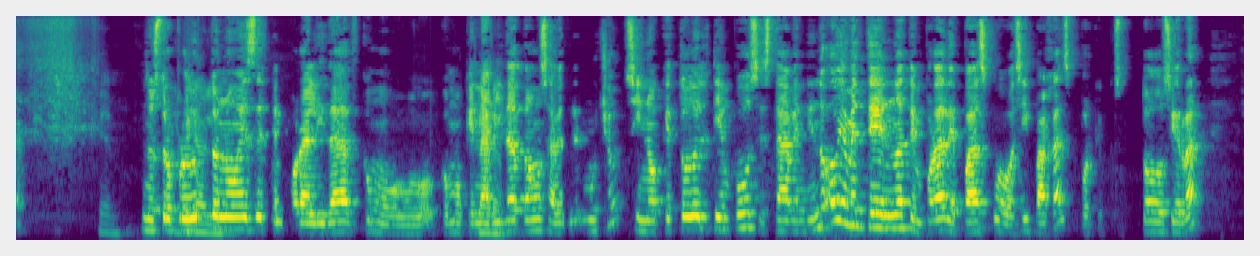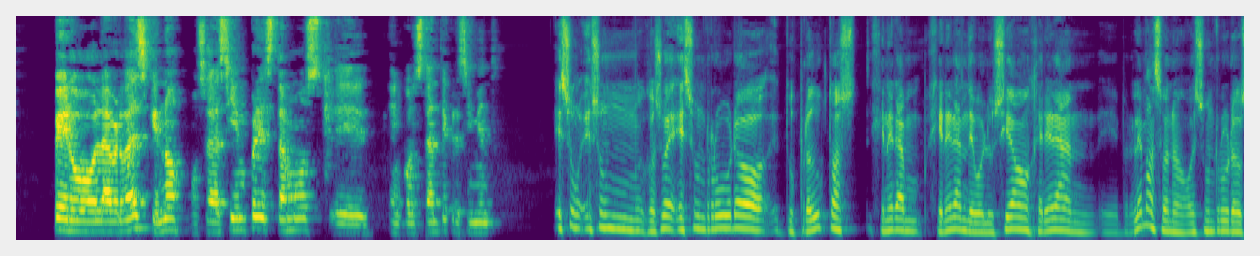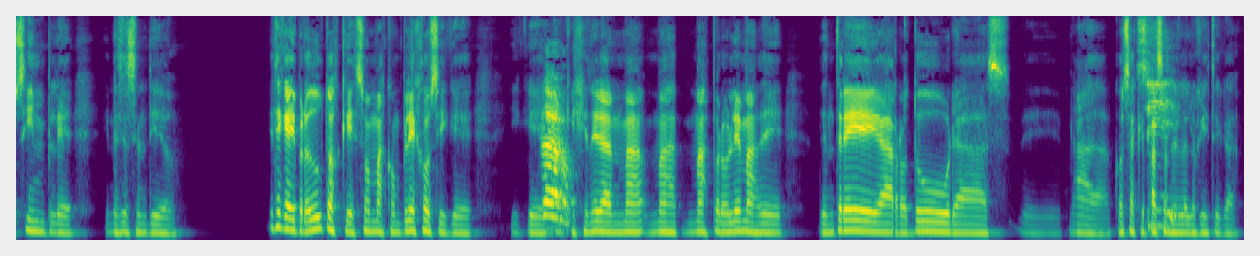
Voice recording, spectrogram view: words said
Nuestro producto no es de temporalidad como, como que en Navidad vamos a vender mucho, sino que todo el tiempo se está vendiendo. Obviamente en una temporada de Pascua o así bajas, porque pues, todo cierra, pero la verdad es que no, o sea, siempre estamos eh, en constante crecimiento. Es un, es un, Josué, es un rubro, ¿tus productos generan, generan devolución, generan eh, problemas o no? ¿O es un rubro simple en ese sentido? Viste que hay productos que son más complejos y que, que, generan más, más, problemas de, entrega, roturas, nada, cosas que pasan en la logística.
